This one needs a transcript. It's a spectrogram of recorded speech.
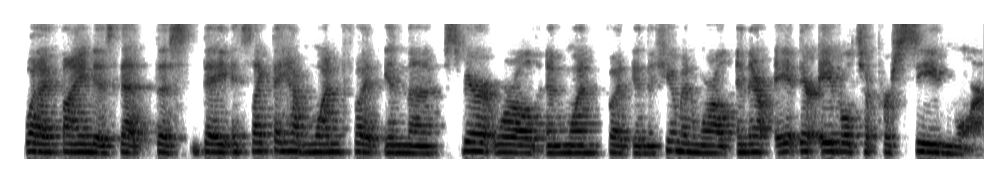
what I find is that this they it's like they have one foot in the spirit world and one foot in the human world, and they're they're able to perceive more.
